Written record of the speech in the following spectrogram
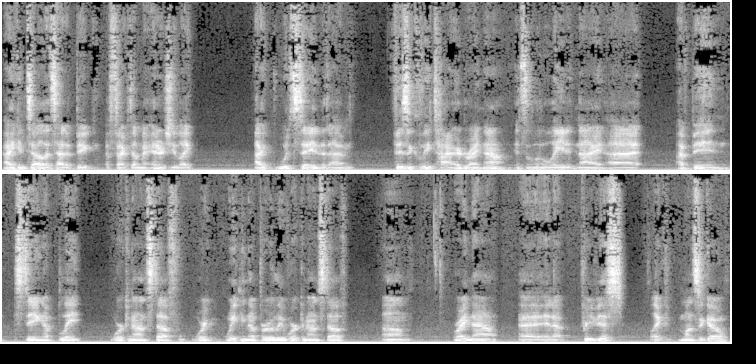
I can tell it's had a big effect on my energy. Like I would say that I'm physically tired right now. It's a little late at night. I've been staying up late working on stuff, work, waking up early, working on stuff. Um, right now, uh, in a previous like months ago,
